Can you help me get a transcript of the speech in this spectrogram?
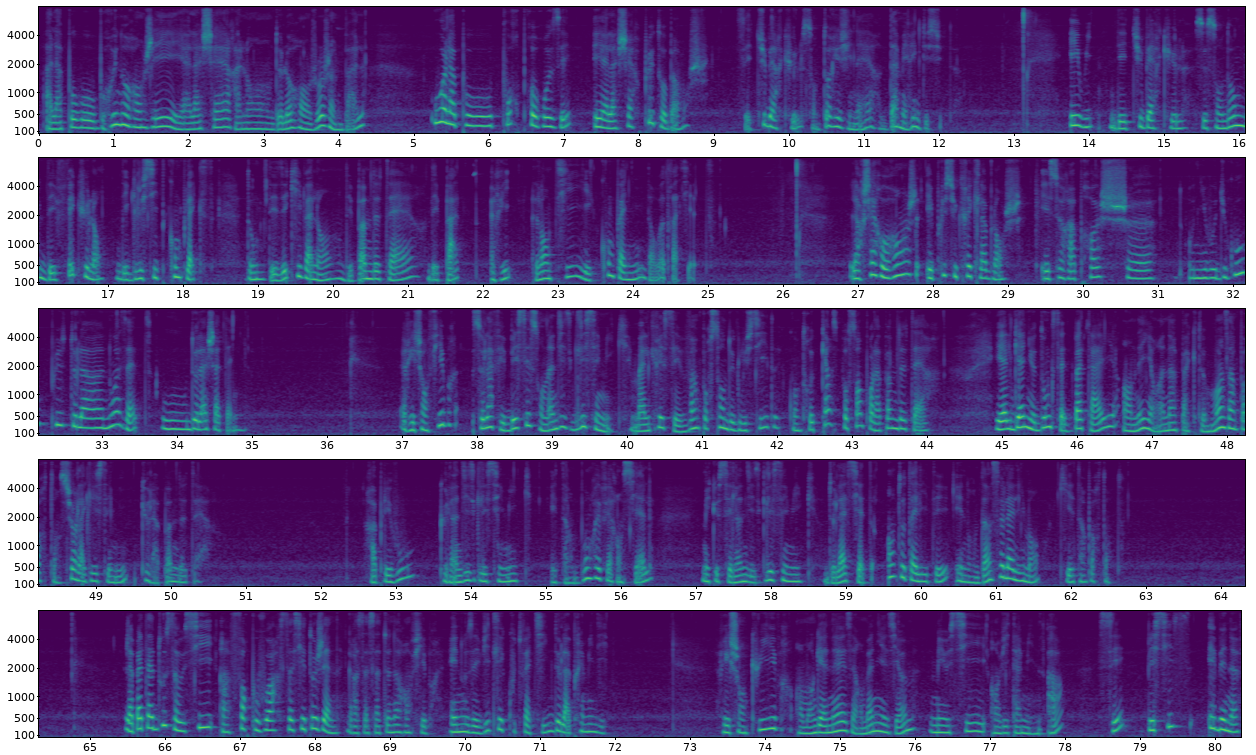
À la peau brune orangée et à la chair allant de l'orange au jaune pâle, ou à la peau pourpre rosée et à la chair plutôt blanche, ces tubercules sont originaires d'Amérique du Sud. Et oui, des tubercules, ce sont donc des féculents, des glucides complexes, donc des équivalents des pommes de terre, des pâtes, riz lentilles et compagnie dans votre assiette. Leur chair orange est plus sucrée que la blanche et se rapproche euh, au niveau du goût plus de la noisette ou de la châtaigne. Riche en fibres, cela fait baisser son indice glycémique malgré ses 20% de glucides contre 15% pour la pomme de terre. Et elle gagne donc cette bataille en ayant un impact moins important sur la glycémie que la pomme de terre. Rappelez-vous que l'indice glycémique est un bon référentiel, mais que c'est l'indice glycémique de l'assiette en totalité et non d'un seul aliment qui est importante. La patate douce a aussi un fort pouvoir satiétogène grâce à sa teneur en fibres et nous évite les coups de fatigue de l'après-midi. Riche en cuivre, en manganèse et en magnésium, mais aussi en vitamines A, C, B6 et B9.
